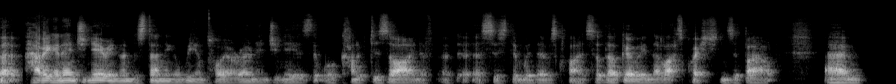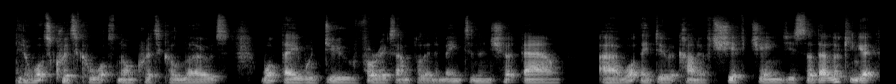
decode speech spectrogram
but having an engineering understanding, and we employ our own engineers that will kind of design a, a, a system with those clients. So they'll go in, they'll ask questions about, um, you know, what's critical, what's non-critical loads, what they would do, for example, in a maintenance shutdown, uh, what they do at kind of shift changes. So they're looking at,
